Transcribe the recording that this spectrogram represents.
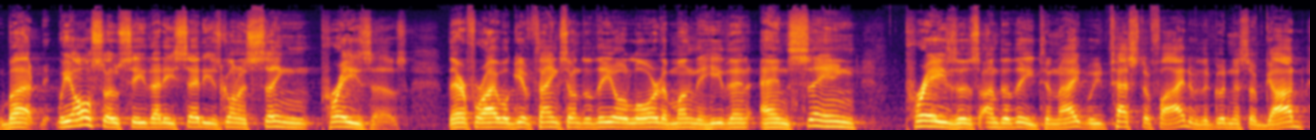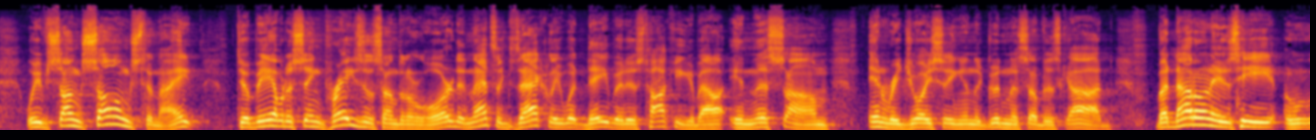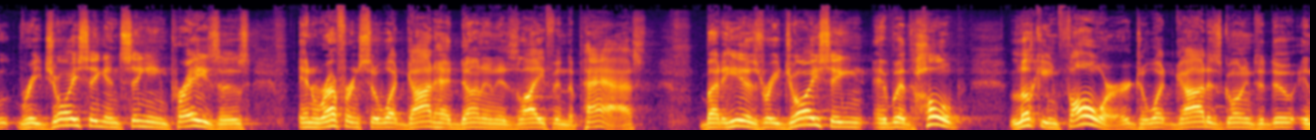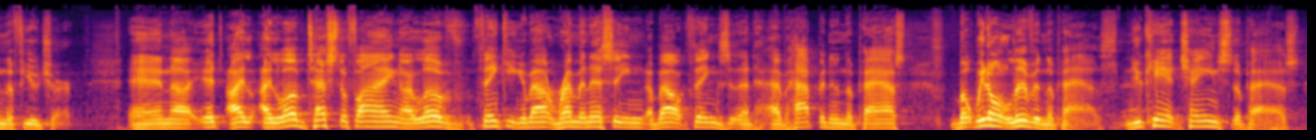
but we also see that he said he's going to sing praises. Therefore, I will give thanks unto thee, O Lord, among the heathen, and sing praises unto thee. Tonight, we've testified of the goodness of God. We've sung songs tonight to be able to sing praises unto the Lord, and that's exactly what David is talking about in this psalm in rejoicing in the goodness of his God. But not only is he rejoicing and singing praises, in reference to what God had done in his life in the past, but he is rejoicing with hope, looking forward to what God is going to do in the future. And uh, it, I, I love testifying. I love thinking about, reminiscing about things that have happened in the past. But we don't live in the past. You can't change the past.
